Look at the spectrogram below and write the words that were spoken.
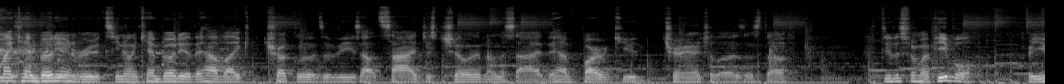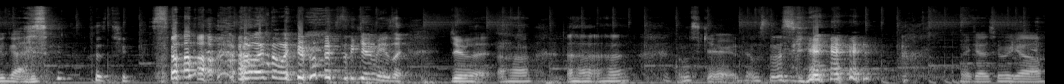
my Cambodian roots. You know, in Cambodia, they have like truckloads of these outside, just chilling on the side. They have barbecued tarantulas and stuff. Do this for my people, for you guys. Let's do I like the way your voice look at me. He's like, do it. Uh huh. Uh huh. Uh-huh. I'm scared. I'm so scared. Alright, guys, here we go.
